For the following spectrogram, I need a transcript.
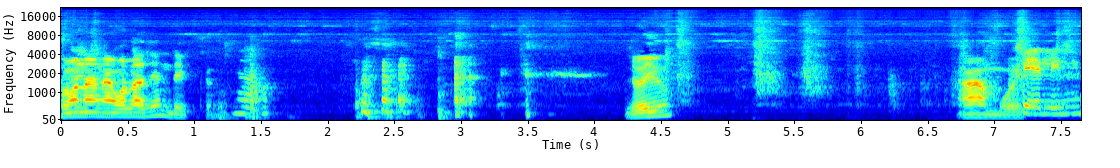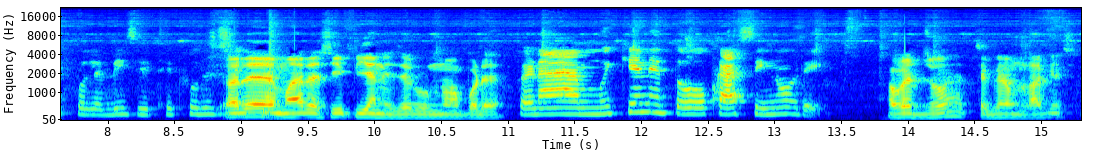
સોનાના ઓલા છે ને દેખ જોયું? આમ હોય. પેલી ફૂલે બીજી થી ફૂલ અરે મારે સીપિયાની જરૂર ન પડે. પણ આ મૂકીએ ને તો કાશી નો રહે હવે જો તે ગરમ લાગે છે.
